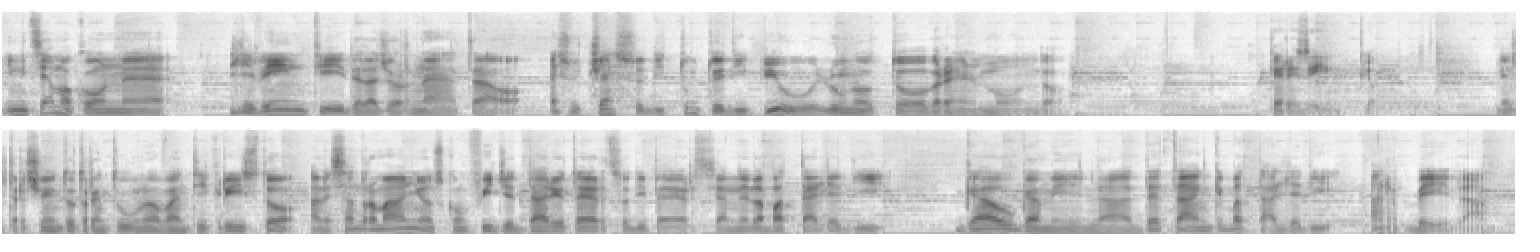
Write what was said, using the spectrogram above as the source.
Iniziamo con gli eventi della giornata. È successo di tutto e di più l'1 ottobre nel mondo. Per esempio, nel 331 a.C. Alessandro Magno sconfigge Dario III di Persia nella battaglia di Gaugamela, detta anche battaglia di Arbela.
